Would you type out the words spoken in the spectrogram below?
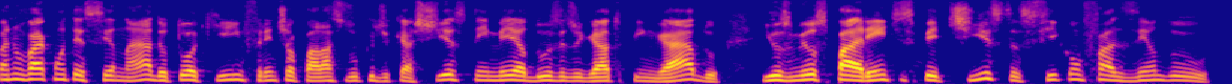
mas não vai acontecer nada. Eu estou aqui em frente ao Palácio Duque de Caxias, tem meia dúzia de gato pingado e os meus parentes petistas ficam fazendo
